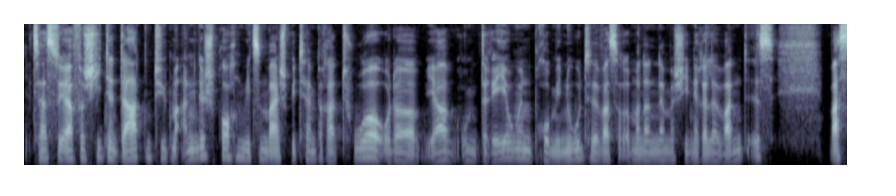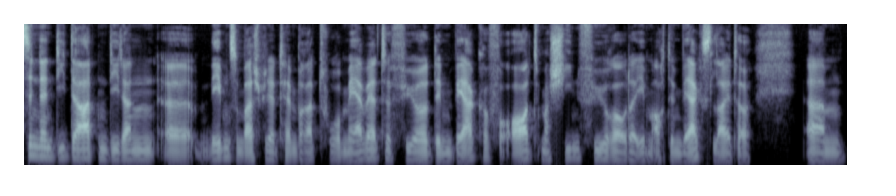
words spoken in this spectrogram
Jetzt hast du ja verschiedene Datentypen angesprochen, wie zum Beispiel Temperatur oder ja, Umdrehungen pro Minute, was auch immer dann der Maschine relevant ist. Was sind denn die Daten, die dann äh, neben zum Beispiel der Temperatur Mehrwerte für den Werker vor Ort, Maschinenführer oder eben auch den Werksleiter ähm,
